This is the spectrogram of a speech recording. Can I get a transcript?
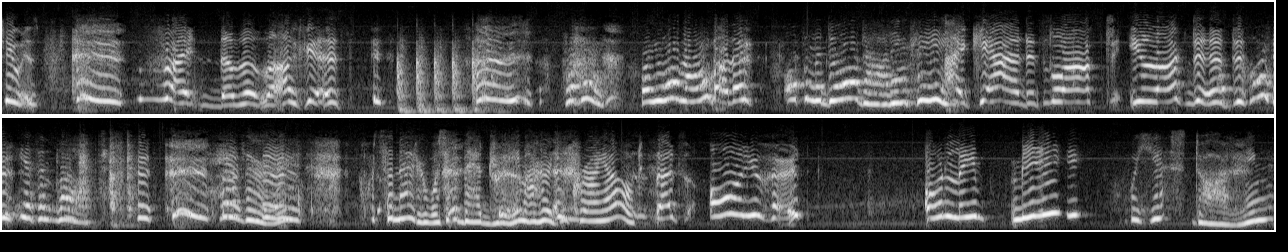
she was frightened of the locket. Are you all right? Mother, Open the door, darling, please. I can't. It's locked. You locked it. Of course it isn't locked. Heather, what's the matter? Was it a bad dream? I heard you cry out. That's all you heard. Only me. Well, yes, darling.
